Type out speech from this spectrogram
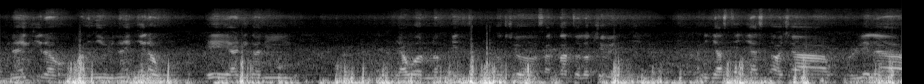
विनायकी राऊत माननीय विनायकी राऊत हे या ठिकाणी यावर नक्कीच लक्ष सरकारचं लक्ष वेधतील. आणि जास्तीत जास्त अशा घडलेल्या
